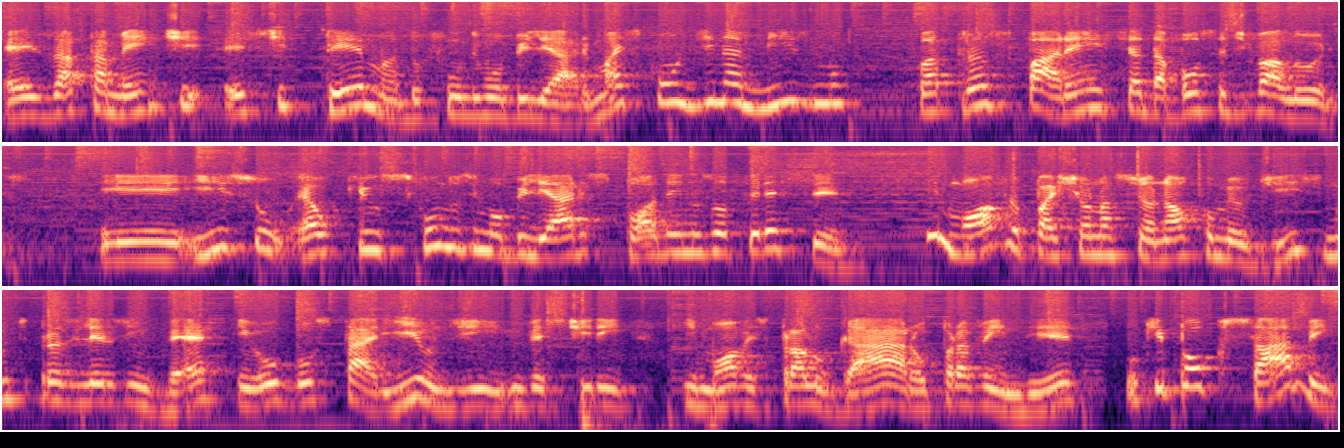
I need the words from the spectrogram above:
é exatamente este tema do fundo imobiliário, mas com o dinamismo, com a transparência da Bolsa de Valores. E isso é o que os fundos imobiliários podem nos oferecer. Imóvel, paixão nacional, como eu disse, muitos brasileiros investem ou gostariam de investir em imóveis para alugar ou para vender. O que poucos sabem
